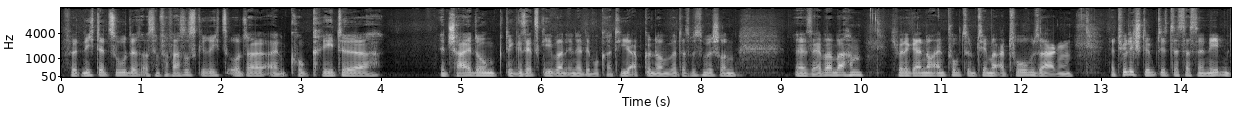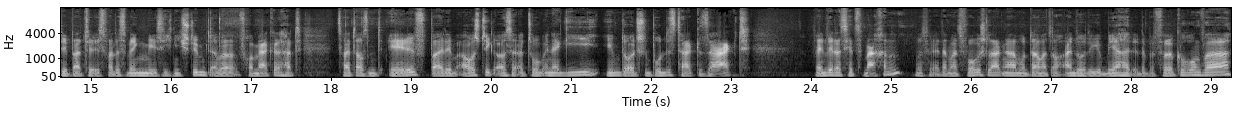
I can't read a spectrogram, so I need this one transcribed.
führt nicht dazu, dass aus dem Verfassungsgerichtsurteil eine konkrete Entscheidung den Gesetzgebern in der Demokratie abgenommen wird. Das müssen wir schon äh, selber machen. Ich würde gerne noch einen Punkt zum Thema Atom sagen. Natürlich stimmt es, dass das eine Nebendebatte ist, weil das mengenmäßig nicht stimmt. Aber Frau Merkel hat 2011 bei dem Ausstieg aus der Atomenergie im Deutschen Bundestag gesagt, wenn wir das jetzt machen, was wir ja damals vorgeschlagen haben und damals auch eindeutige Mehrheit in der Bevölkerung war,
